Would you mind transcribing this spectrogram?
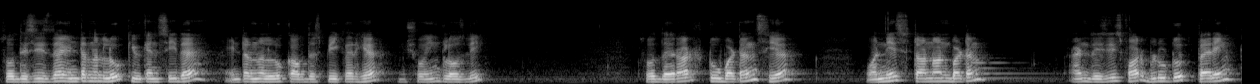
So this is the internal look. You can see the internal look of the speaker here. I'm showing closely. So there are two buttons here. One is turn on button and this is for bluetooth pairing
